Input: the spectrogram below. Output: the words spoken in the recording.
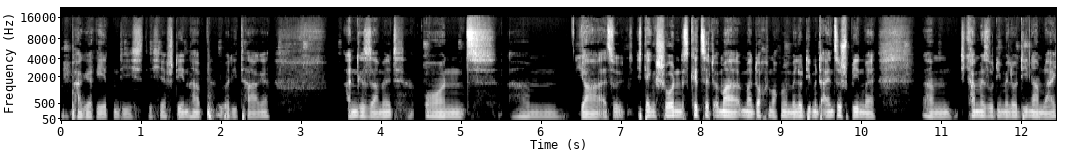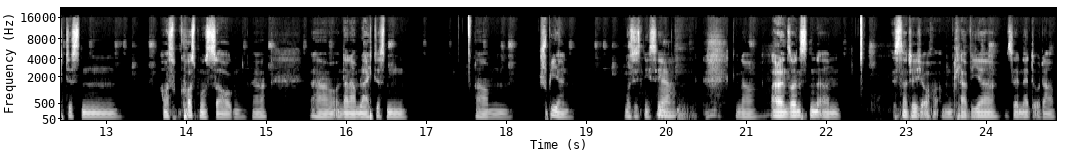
ein paar Geräten, die ich, die ich hier stehen habe über die Tage angesammelt. Und ähm, ja, also ich denke schon, das kitzelt immer, immer doch noch eine Melodie mit einzuspielen, weil ähm, ich kann mir so die Melodien am leichtesten aus dem Kosmos saugen, ja. Äh, und dann am leichtesten ähm, spielen. Muss ich es nicht sehen. Ja. Genau. Aber ansonsten ähm, ist natürlich auch am Klavier sehr nett oder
